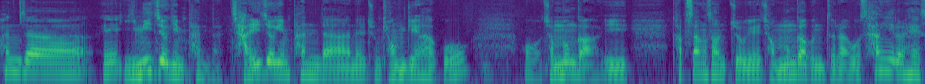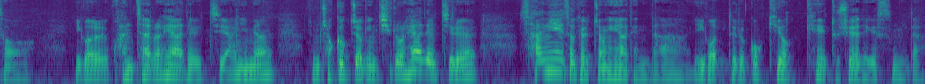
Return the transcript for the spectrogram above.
환자의 임의적인 판단, 자의적인 판단을 좀 경계하고 어, 전문가 이 갑상선 쪽의 전문가분들하고 상의를 해서 이걸 관찰을 해야 될지 아니면 좀 적극적인 치료를 해야 될지를 상의해서 결정해야 된다. 이것들을 꼭 기억해 두셔야 되겠습니다.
